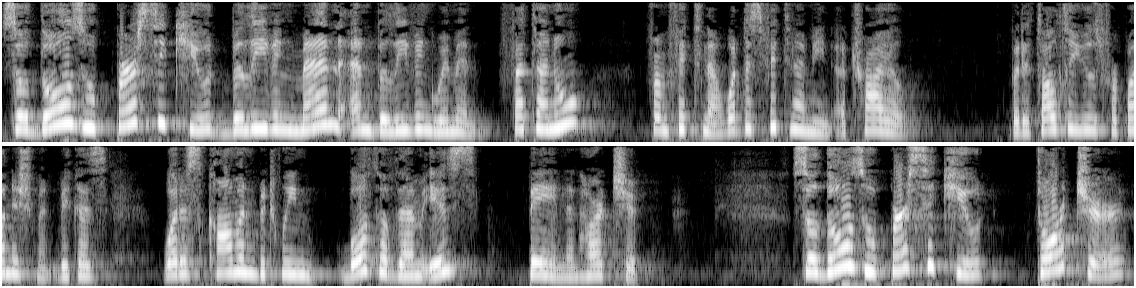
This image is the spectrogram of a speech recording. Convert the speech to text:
So those who persecute believing men and believing women, fatanu from fitna. What does fitna mean? A trial. But it's also used for punishment because what is common between both of them is pain and hardship. So those who persecute, torture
